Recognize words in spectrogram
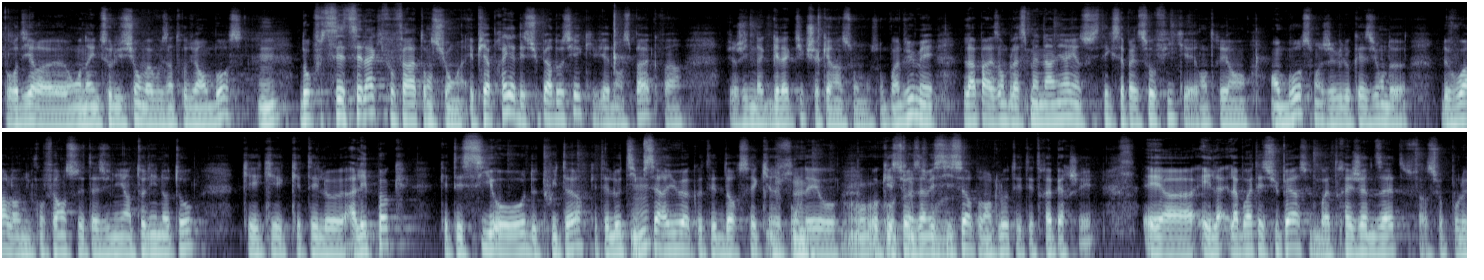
pour dire euh, on a une solution, on va vous introduire en bourse. Mmh. Donc c'est là qu'il faut faire attention. Et puis après, il y a des super dossiers qui viennent en SPAC. Enfin, Virgin Galactique, chacun a son, son, point de vue. Mais là, par exemple, la semaine dernière, il y a une société qui s'appelle Sophie qui est rentrée en, en bourse. Moi, j'ai eu l'occasion de, de, voir lors d'une conférence aux États-Unis Anthony Noto, qui, qui, qui était le, à l'époque qui était CEO de Twitter, qui était le type mmh. sérieux à côté de Dorsey qui répondait aux, questions des investisseurs pendant que l'autre était très perché. Et, euh, et la, boîte est super, c'est une boîte très Gen Z, enfin, sur, pour le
